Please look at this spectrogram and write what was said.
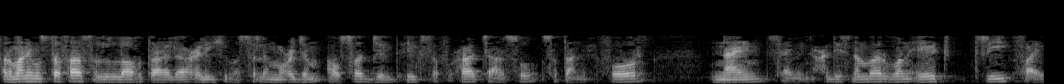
فرمان مصطفیٰ صلی اللہ تعالی علیہ وسلم معجم اوسط جلد ایک صفحہ چار سو ستانوے فور نائن سیون حدیث نمبر ون ایٹ تھری فائیو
